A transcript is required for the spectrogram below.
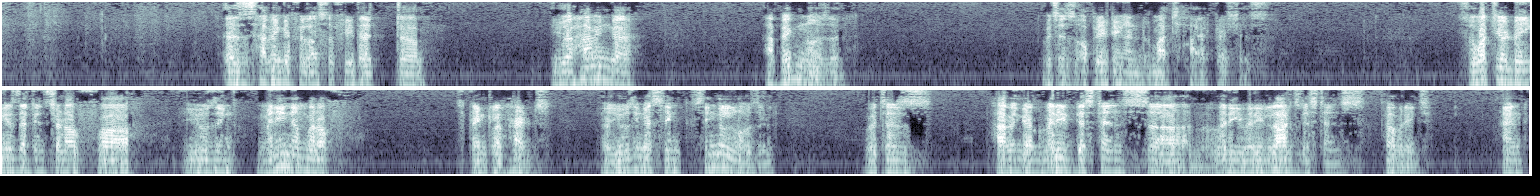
is having a philosophy that uh, you are having a, a big nozzle which is operating under much higher pressures. So what you are doing is that instead of uh, using many number of sprinkler heads, you are using a sing single nozzle which is having a very distance, uh, very, very large distance coverage. And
